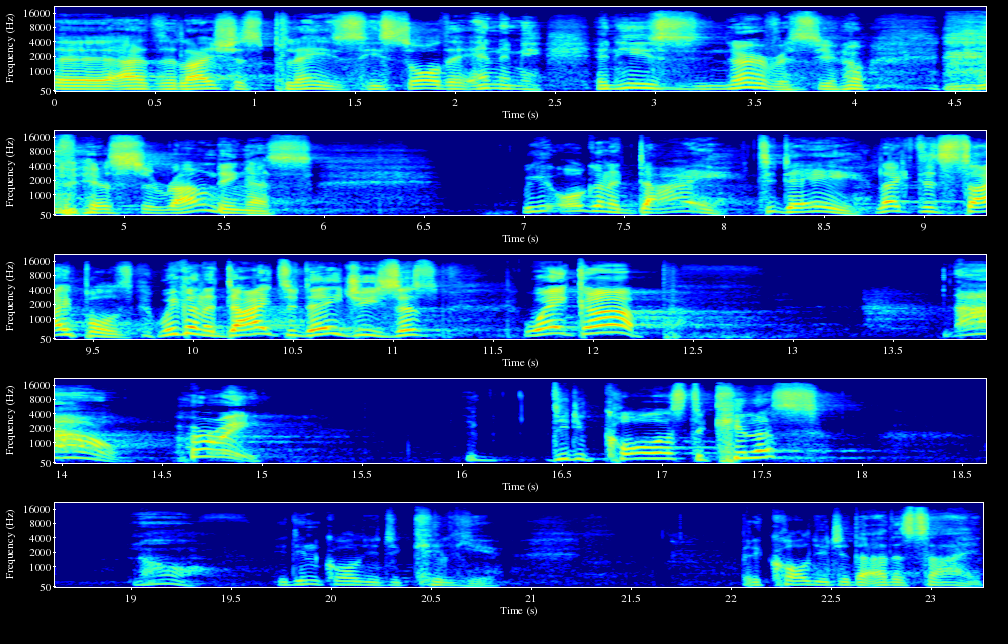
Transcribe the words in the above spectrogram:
uh, at Elisha's place, he saw the enemy and he's nervous, you know. They're surrounding us. We're all gonna die today, like disciples. We're gonna die today, Jesus. Wake up now, hurry. Did you call us to kill us? No, He didn't call you to kill you, but He called you to the other side.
